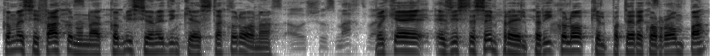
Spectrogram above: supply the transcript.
come si fa con una commissione d'inchiesta corona, poiché esiste sempre il pericolo che il potere corrompa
